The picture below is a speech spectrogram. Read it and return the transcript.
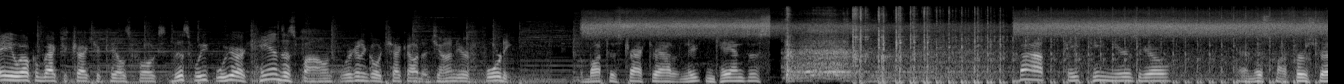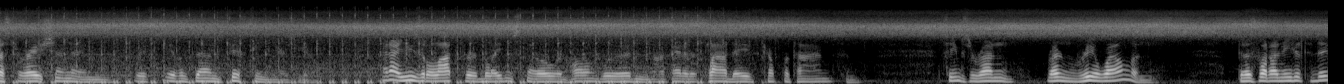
Hey, welcome back to Tractor Tales, folks. This week we are Kansas bound. We're to go check out a John Deere 40. I bought this tractor out of Newton, Kansas about 18 years ago. And this is my first restoration and it, it was done 15 years ago. And I use it a lot for blading snow and hauling wood and I've had it at plow days a couple of times and seems to run, run real well and does what I need it to do.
